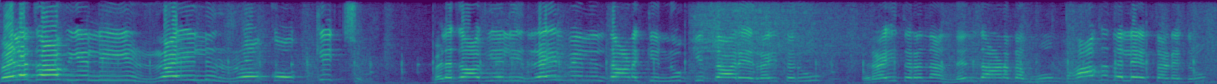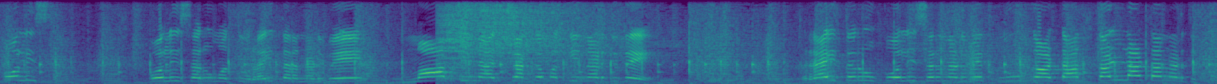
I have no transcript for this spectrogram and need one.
ಬೆಳಗಾವಿಯಲ್ಲಿ ರೈಲು ರೋಕೋ ಕಿಚ್ಚು. ಬೆಳಗಾವಿಯಲ್ಲಿ ರೈಲ್ವೆ ನಿಲ್ದಾಣಕ್ಕೆ ನುಗ್ಗಿದ್ದಾರೆ ರೈತರು. ರೈತರನ್ನ ನಿಲ್ದಾಣದ ಮುಂಭಾಗದಲ್ಲೇ ತಡೆದರು ಪೊಲೀಸರು ಪೊಲೀಸರು ಮತ್ತು ರೈತರ ನಡುವೆ ಮಾತಿನ ಚಕಮಕಿ ನಡೆದಿದೆ. ರೈತರು ಪೊಲೀಸರ ನಡುವೆ ನೂಕಾಟ, ತಳ್ಳಾಟ ನಡೆದಿದೆ.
